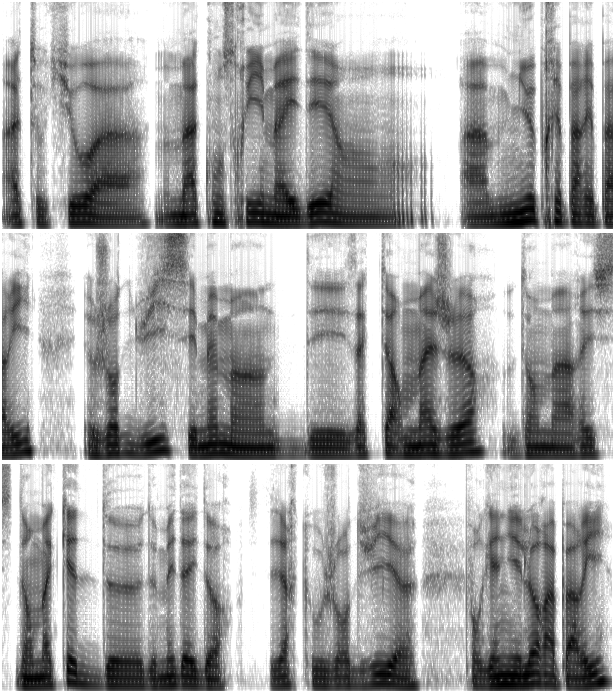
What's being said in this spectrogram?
à Tokyo m'a construit, m'a aidé à mieux préparer Paris. Aujourd'hui, c'est même un des acteurs majeurs dans ma, dans ma quête de, médaille d'or. C'est-à-dire qu'aujourd'hui, euh, pour gagner l'or à Paris,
